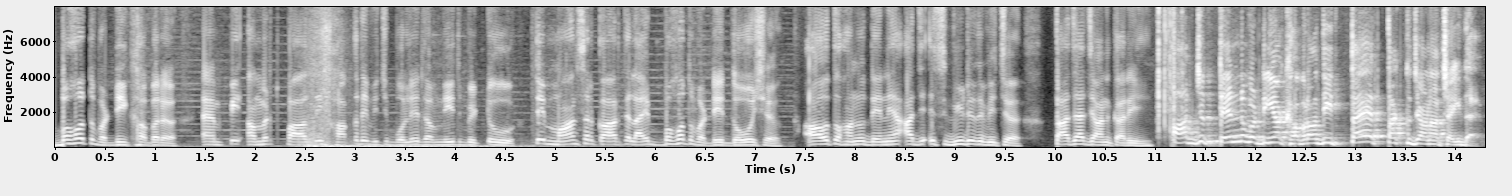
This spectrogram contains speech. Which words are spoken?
ਬਹੁਤ ਵੱਡੀ ਖਬਰ। ਐਮਪੀ ਅਮਰਤਪਾਲ ਦੇ ਹੱਕ ਦੇ ਵਿੱਚ ਬੋਲੇ ਰਵਨੀਤ ਬਿੱਟੂ ਤੇ ਮਾਨ ਸਰਕਾਰ ਤੇ ਲਾਏ ਬਹੁਤ ਵੱਡੇ ਦੋਸ਼। ਆਓ ਤੁਹਾਨੂੰ ਦੇਣੇ ਆ ਅੱਜ ਇਸ ਵੀਡੀਓ ਦੇ ਵਿੱਚ ਤਾਜ਼ਾ ਜਾਣਕਾਰੀ। ਅੱਜ ਤਿੰਨ ਵੱਡੀਆਂ ਖਬਰਾਂ ਦੀ ਤਹਿ ਤੱਕ ਜਾਣਾ ਚਾਹੀਦਾ ਹੈ।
